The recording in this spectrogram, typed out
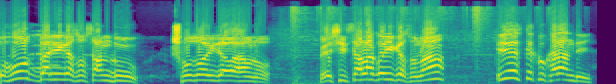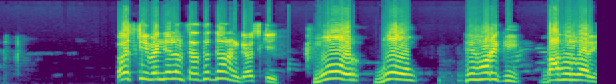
বহুত বাড়িয়ে গেছো চান্দু। সোজই যাওয়া এখনও। বেশি চালাক হয়ে গেছো না? এই আজকে খুব খারাপ দিই। বেঞ্জালাম জানেন কে মোর বউ হে হরে কি বাপের বাড়ি।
